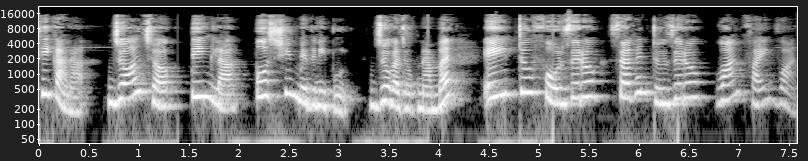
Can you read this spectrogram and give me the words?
ঠিকানা জলচক তিংলা পশ্চিম মেদিনীপুর। যোগাযোগ number eight two four zero seven two zero one five one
